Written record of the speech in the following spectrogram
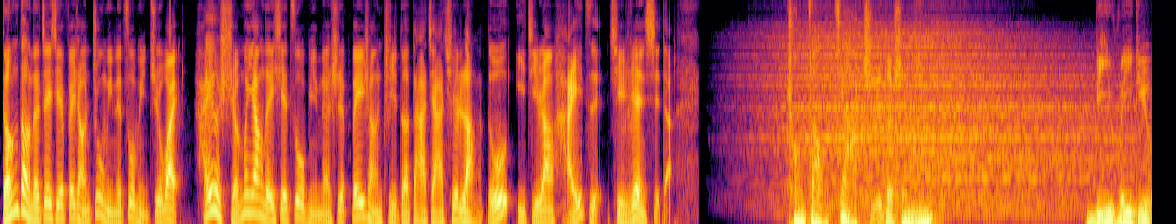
等等的这些非常著名的作品之外，还有什么样的一些作品呢？是非常值得大家去朗读以及让孩子去认识的，创造价值的声音。B Radio，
